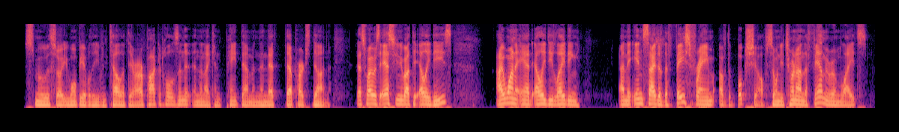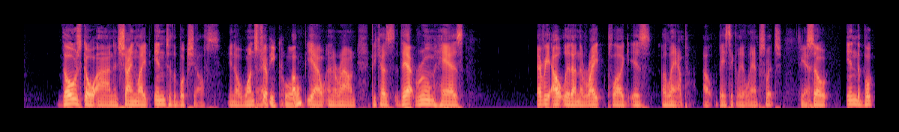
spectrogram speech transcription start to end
smooth so you won't be able to even tell that there are pocket holes in it, and then I can paint them, and then that that part's done. That's why I was asking you about the LEDs. I want to add LED lighting on the inside of the face frame of the bookshelf. So when you turn on the family room lights, those go on and shine light into the bookshelves. You know, one That'd strip be cool. up, yeah, and around because that room has every outlet on the right plug is a lamp, out basically a lamp switch. Yeah. So in the book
